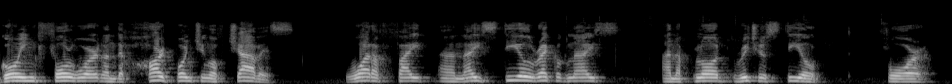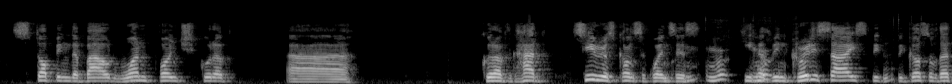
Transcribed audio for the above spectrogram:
going forward and the hard punching of Chavez. What a fight! And I still recognize and applaud Richard Steele for stopping the bout. One punch could have uh, could have had serious consequences. He has been criticized be- because of that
